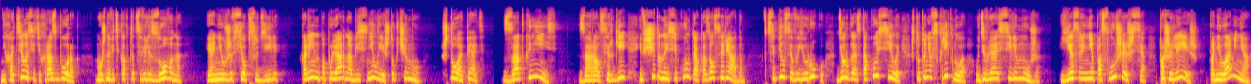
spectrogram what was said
Не хотелось этих разборок. Можно ведь как-то цивилизованно. И они уже все обсудили. Калинин популярно объяснил ей, что к чему. Что опять? «Заткнись!» – заорал Сергей и в считанные секунды оказался рядом. Вцепился в ее руку, дергая с такой силой, что Тоня вскрикнула, удивляясь силе мужа. «Если не послушаешься, пожалеешь. Поняла меня?»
